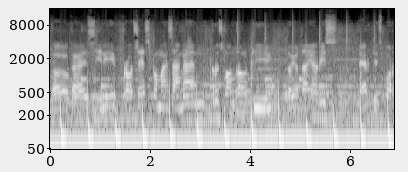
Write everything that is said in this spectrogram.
Oh guys, ini proses pemasangan cruise control di Toyota Yaris TRD Sport.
